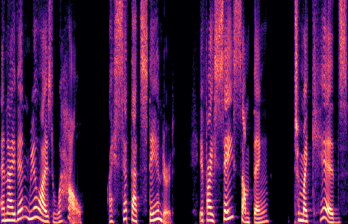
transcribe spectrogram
And I then realized, wow, I set that standard. If I say something to my kids,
